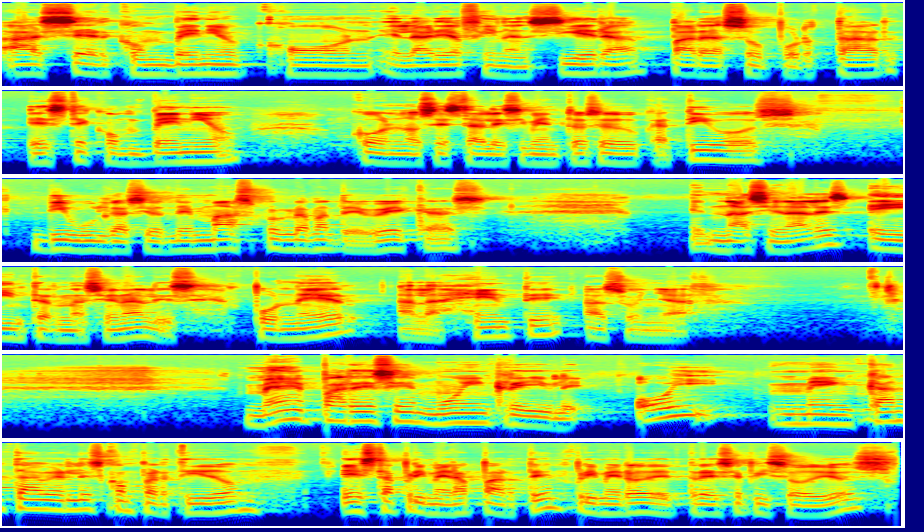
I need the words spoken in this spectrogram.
hacer convenio con el área financiera para soportar este convenio con los establecimientos educativos, divulgación de más programas de becas nacionales e internacionales, poner a la gente a soñar. Me parece muy increíble. Hoy me encanta haberles compartido esta primera parte, primero de tres episodios,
